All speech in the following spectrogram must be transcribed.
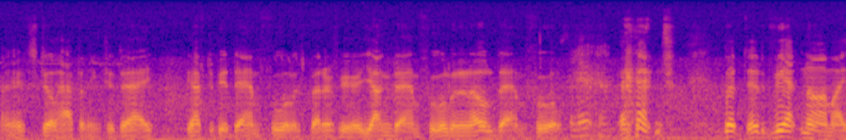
I think it's still happening today. You have to be a damn fool. It's better if you're a young damn fool than an old damn fool. Absolutely. And but uh, Vietnam, I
